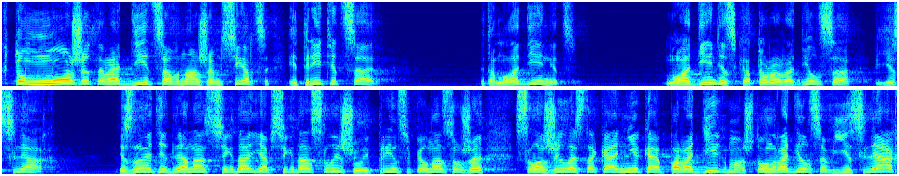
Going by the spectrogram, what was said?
кто может родиться в нашем сердце. И третий царь – это младенец – Младенец, который родился в яслях. И знаете, для нас всегда, я всегда слышу, и в принципе у нас уже сложилась такая некая парадигма, что он родился в яслях,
